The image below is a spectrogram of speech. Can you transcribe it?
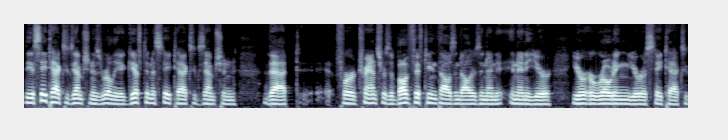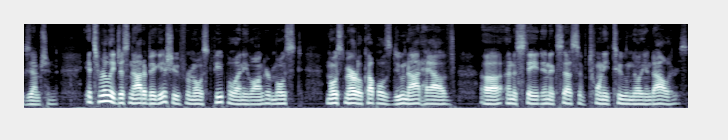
the estate tax exemption is really a gift and estate tax exemption that for transfers above $15,000 in any, in any year, you're eroding your estate tax exemption. it's really just not a big issue for most people any longer. Most most marital couples do not have uh, an estate in excess of twenty-two million dollars.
